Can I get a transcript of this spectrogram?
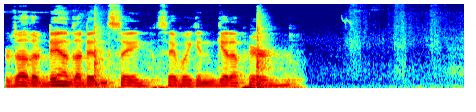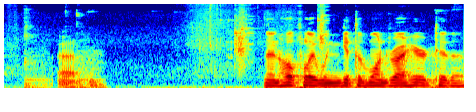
There's other dens I didn't see. See if we can get up here. Alright. Then hopefully we can get the ones right here to the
